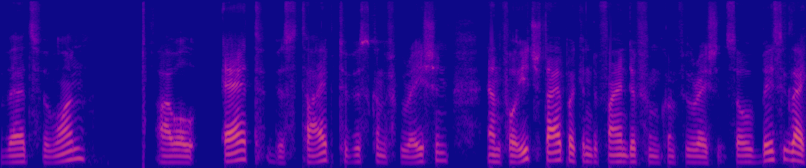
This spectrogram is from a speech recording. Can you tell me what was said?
That's the one. I will add this type to this configuration. And for each type, I can define different configurations. So basically, I,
